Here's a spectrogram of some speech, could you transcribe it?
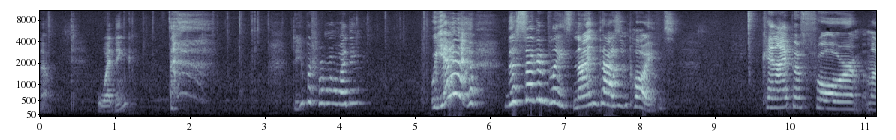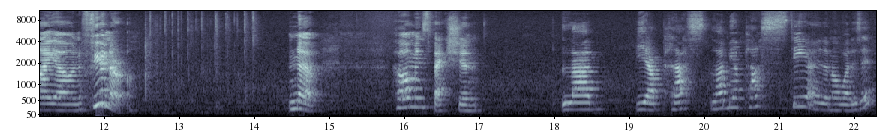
No. Wedding? Do you perform a wedding? Oh, yeah! The second place, 9,000 points. Can I perform my own funeral? No. Home inspection. Labiaplasty? Labiaplasty? I don't know what is it.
